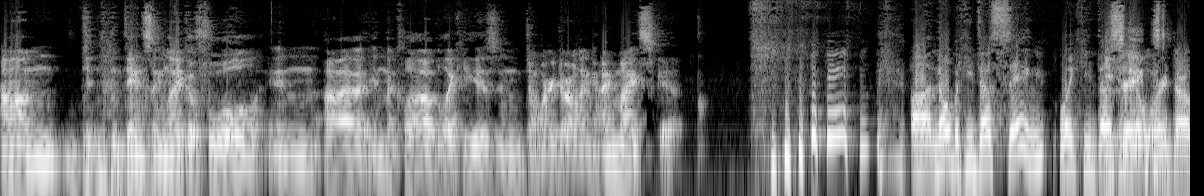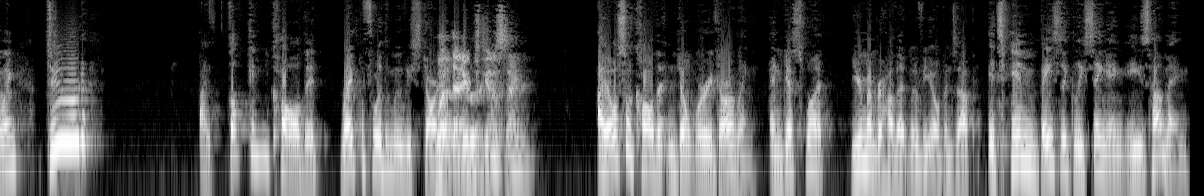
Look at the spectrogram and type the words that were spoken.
um, dancing like a fool in uh, in the club like he is in Don't Worry, Darling, I might skip. Uh, no, but he does sing like he does. He in Don't worry, darling, dude. I fucking called it right before the movie started. What that he was gonna sing? I also called it in Don't Worry, Darling. And guess what? You remember how that movie opens up? It's him basically singing. He's humming.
